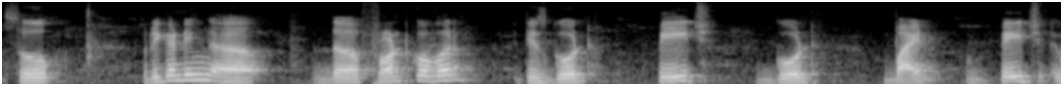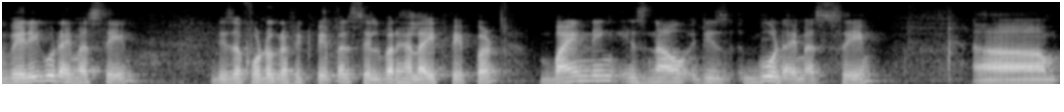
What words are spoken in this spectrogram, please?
so regarding uh, the front cover it is good. Page good. Bind page very good I must say. These are photographic paper silver halide paper. Binding is now it is good I must say. Um,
